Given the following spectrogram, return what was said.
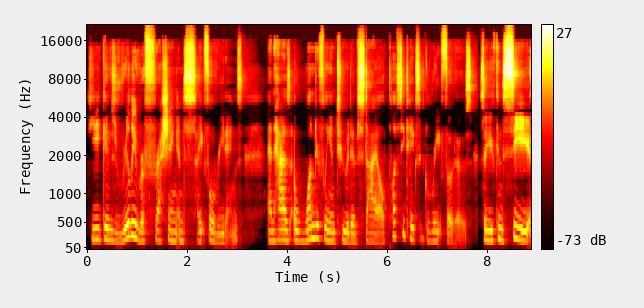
He gives really refreshing, insightful readings and has a wonderfully intuitive style. Plus, he takes great photos. So you can see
